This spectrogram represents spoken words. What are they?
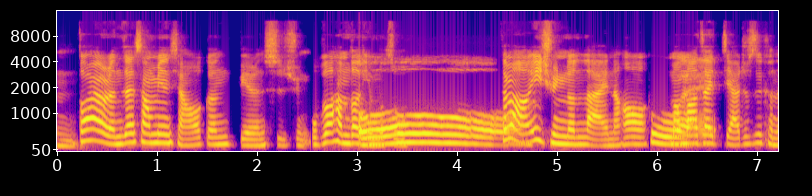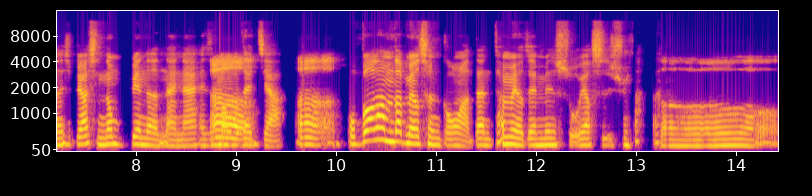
嗯，都还有人在上面想要跟别人视讯，我不知道他们到底有没有做。哦，他们好像一群人来，然后妈妈欸在家，就是可能比较行动不便的奶奶还是妈妈在家，嗯。我不知道他们到底有没有成功啊，但他们有在那边说要视讯。哦，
